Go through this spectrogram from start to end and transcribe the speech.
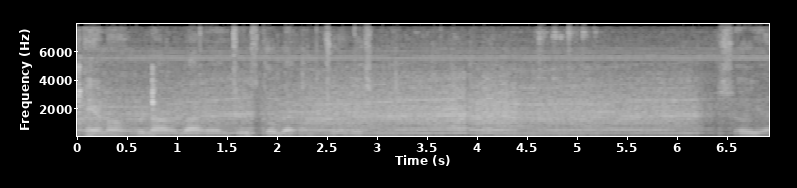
Got ammo, we're not allowed to just go back on patrol basically. So yeah.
